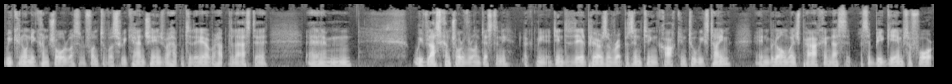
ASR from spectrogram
we can only control what's in front of us. We can't change what happened today or what happened the last day. Um, we've lost control of our own destiny. Like, I mean, at the end of the day, players are representing Cork in two weeks' time in Below Wedge Park, and that's a, that's a big game. It's a four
